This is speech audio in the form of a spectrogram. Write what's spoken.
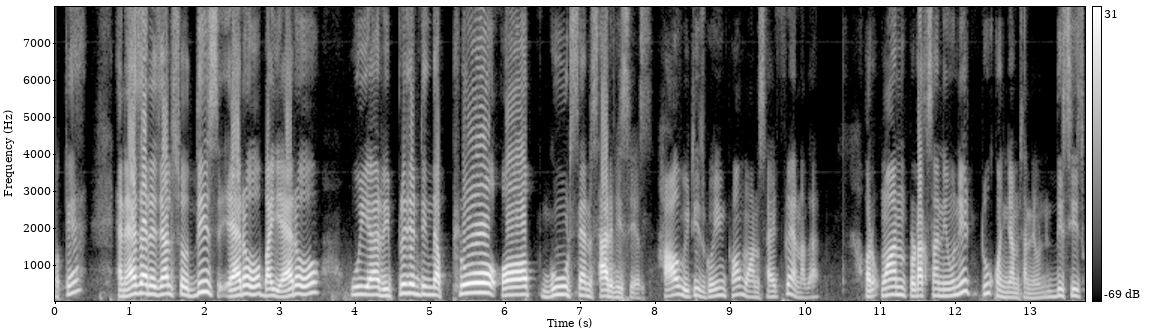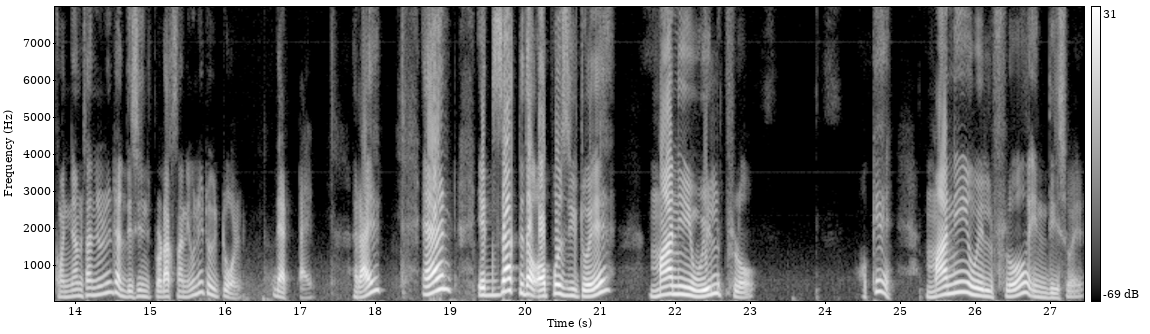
Okay. And as a result, so this arrow by arrow we are representing the flow of goods and services, how it is going from one side to another or one production unit to consumption unit. This is consumption unit and this is production unit we told that time, right. And exactly the opposite way money will flow, okay. money will flow in this way.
